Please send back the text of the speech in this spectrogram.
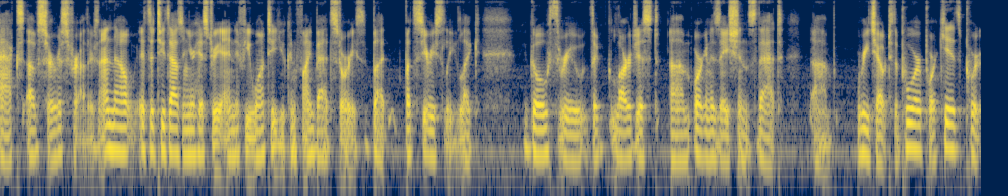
acts of service for others. And now it's a 2000 year history and if you want to you can find bad stories, but but seriously like go through the largest um, organizations that um, reach out to the poor, poor kids, poor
